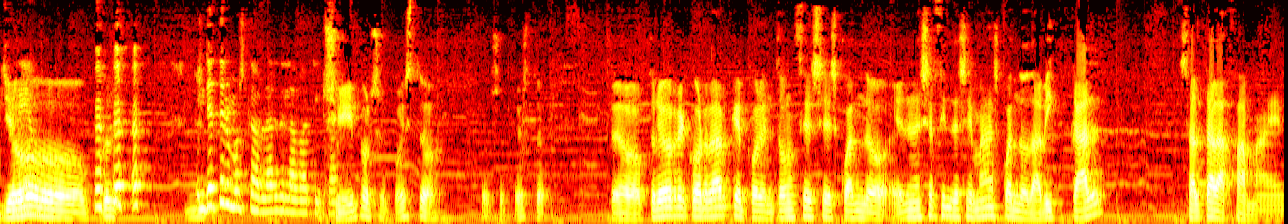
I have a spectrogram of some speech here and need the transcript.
Yo... Un día tenemos que hablar de la Vaticano. sí, por supuesto, por supuesto. Pero creo recordar que por entonces es cuando, en ese fin de semana es cuando David Cal salta a la fama en,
